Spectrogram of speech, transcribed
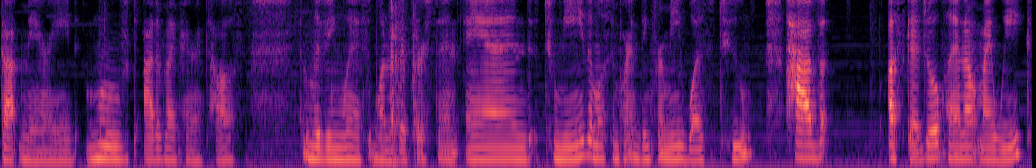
got married moved out of my parents house living with one other person. And to me, the most important thing for me was to have a schedule, plan out my week.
